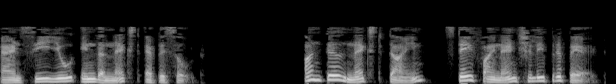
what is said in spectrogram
and see you in the next episode. Until next time, stay financially prepared.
